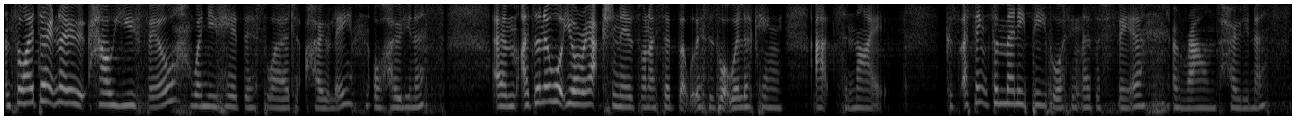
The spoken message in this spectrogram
And so I don't know how you feel when you hear this word holy or holiness. Um, I don't know what your reaction is when I said that this is what we're looking at tonight. Because I think for many people, I think there's a fear around holiness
